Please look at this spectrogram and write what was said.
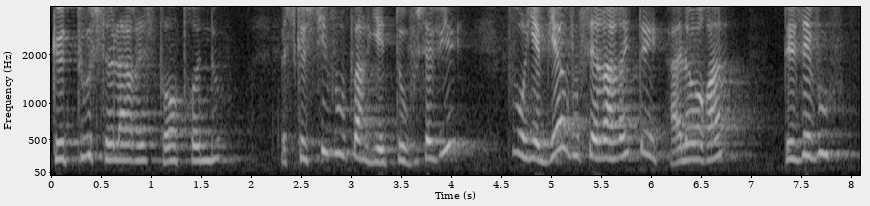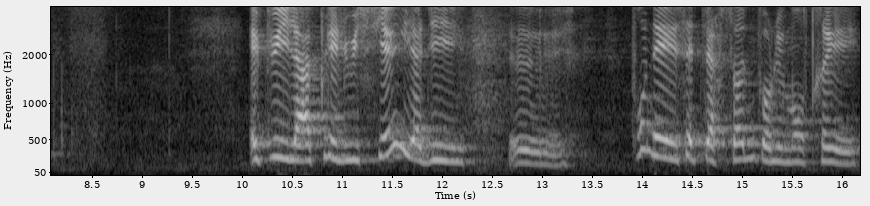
que tout cela reste entre nous, parce que si vous parliez tôt, vous saviez, pourriez bien vous faire arrêter. Alors, hein, taisez-vous. Et puis il a appelé l'huissier, il a dit euh, prenez cette personne pour lui montrer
